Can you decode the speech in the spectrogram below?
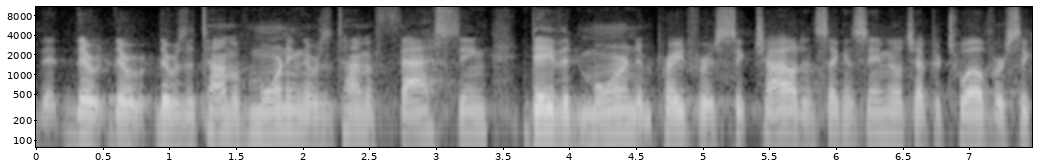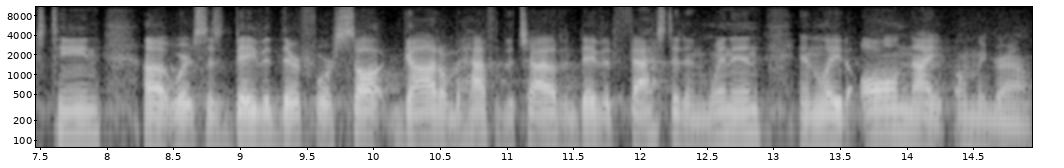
there, there, there was a time of mourning, there was a time of fasting. David mourned and prayed for his sick child in 2 Samuel chapter 12, verse 16, uh, where it says, David therefore sought God on behalf of the child, and David fasted and went in and laid all night on the ground.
